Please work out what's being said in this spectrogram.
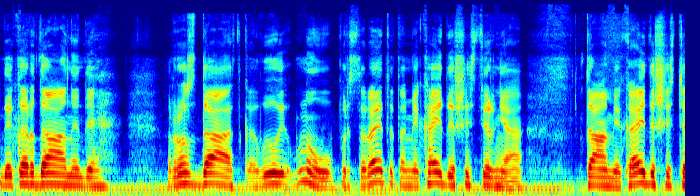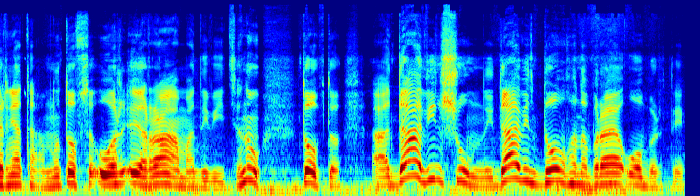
де кардан іде, роздатка. Ви ну, представляєте, там, яка йде шестерня, там, яка йде шестерня там. Ну то все уж... е, рама, дивіться. Ну, тобто, да, він шумний, да, він довго набирає оберти,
